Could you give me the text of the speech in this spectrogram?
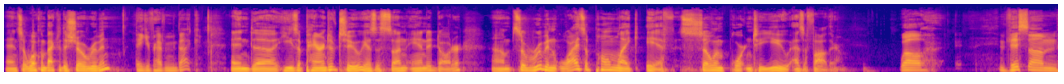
And so, welcome back to the show, Ruben. Thank you for having me back. And uh, he's a parent of two, he has a son and a daughter. Um, so, Ruben, why is a poem like If so important to you as a father? Well, this um,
